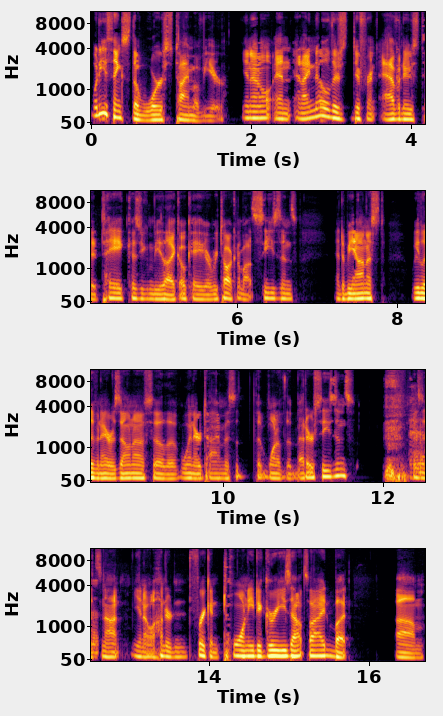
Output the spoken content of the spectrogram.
what do you think's the worst time of year? You know, and and I know there's different avenues to take because you can be like, okay, are we talking about seasons? And to be honest, we live in Arizona, so the winter time is the, one of the better seasons because it's not you know 100 and freaking 20 degrees outside, but um,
